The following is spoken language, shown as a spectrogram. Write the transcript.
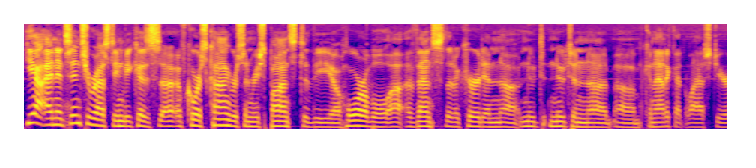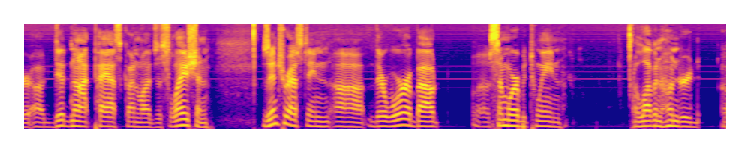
Yeah, and it's interesting because, uh, of course, Congress, in response to the uh, horrible uh, events that occurred in uh, Newt- Newton, uh, um, Connecticut last year, uh, did not pass gun legislation. It was interesting. There were about somewhere between 1,100, uh,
